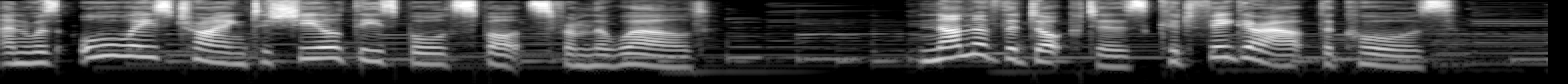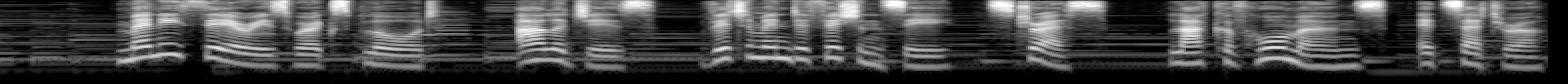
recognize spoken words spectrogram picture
and was always trying to shield these bald spots from the world. None of the doctors could figure out the cause. Many theories were explored allergies, vitamin deficiency, stress, lack of hormones, etc.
